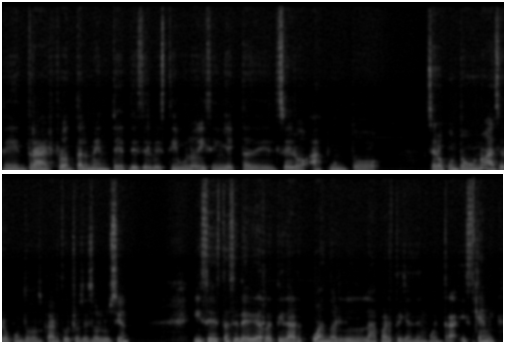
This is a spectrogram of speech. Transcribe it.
entrar frontalmente desde el vestíbulo y se inyecta del 0 a 0.1 a 0.2 cartuchos de solución. Y esta se debe retirar cuando la parte ya se encuentra isquémica.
